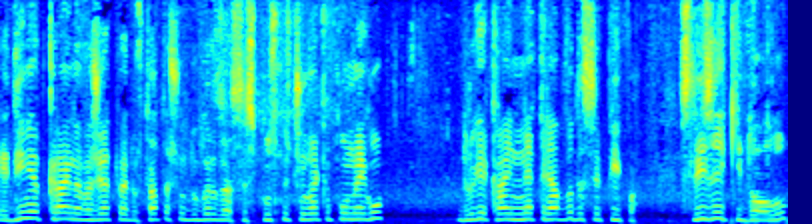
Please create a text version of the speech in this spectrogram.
Единият край на въжето е достатъчно добър, за да се спусне човека по него, другия край не трябва да се пипа. Слизайки долу,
